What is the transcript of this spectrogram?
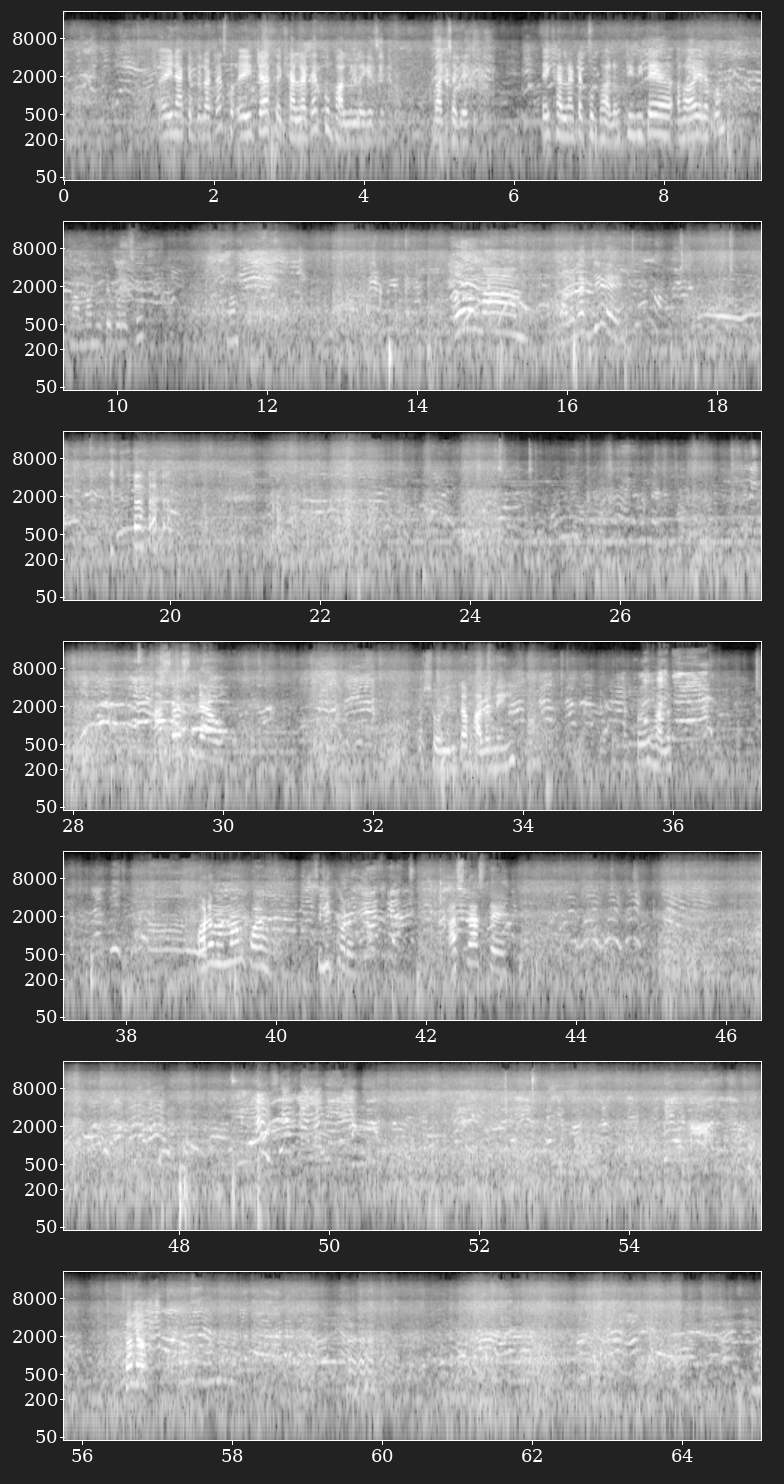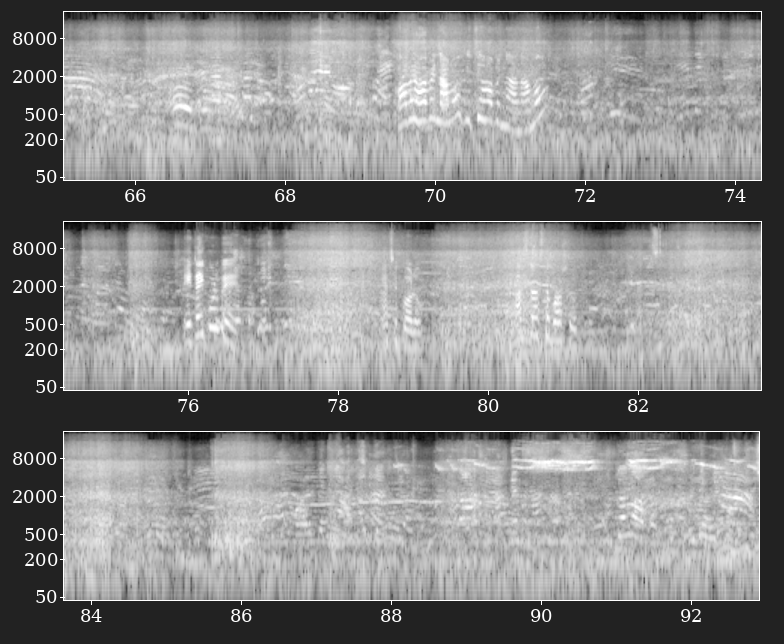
এই নাকের দোলাটা এইটা খেলাটা খুব ভালো লেগেছে বাচ্চাদের। এই খেলনাটা খুব ভালো। টিভিতে হয় এরকম। মাম্মা উঠে পড়েছে। ও মাম, ভালো লাগছে? আস্তে যাও। ওর শরীরটা ভালো নেই। তারপরেও ভালো। করো মাম্মাম করো স্লিপ করো। আস্তে আস্তে। চলো হবে হবে নামো কিছু হবে না নামো। এটাই করবে? আচ্ছা করো। আস্তে আস্তে বসো।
